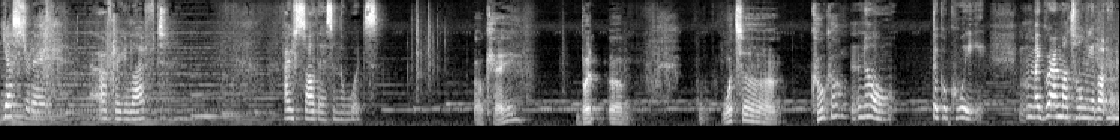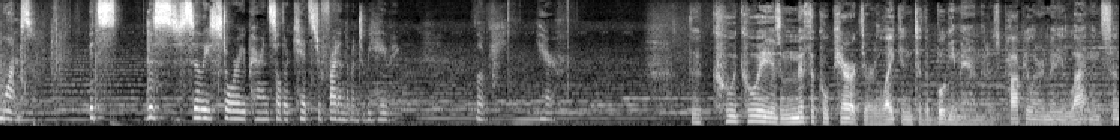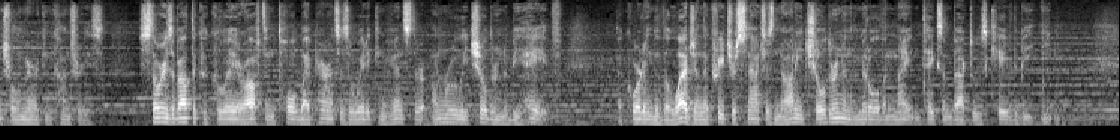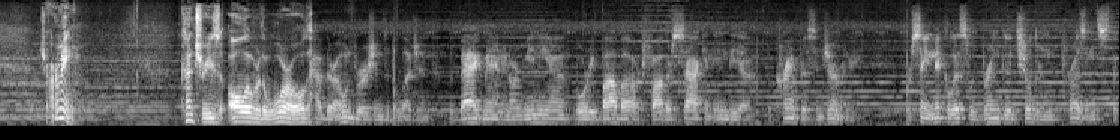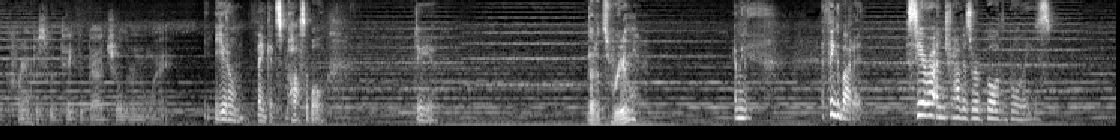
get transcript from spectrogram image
Yesterday, after you left, I saw this in the woods. Okay. But, uh, what's a Coco? No, the cucuy. My grandma told me about him once. It's this silly story parents tell their kids to frighten them into behaving. Look, here. The Cucuy is a mythical character likened to the boogeyman that is popular in many Latin and Central American countries. Stories about the Cucuy are often told by parents as a way to convince their unruly children to behave. According to the legend, the creature snatches naughty children in the middle of the night and takes them back to his cave to be eaten. Charming. Countries all over the world have their own versions of the legend. The Bagman in Armenia, Bori Baba or Father Sack in India, the Krampus in Germany. Where St. Nicholas would bring good children presents, the Krampus would take the bad children away. You don't think it's possible, do you? That it's real? I mean, think about it. Sierra and Travis were both bullies.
